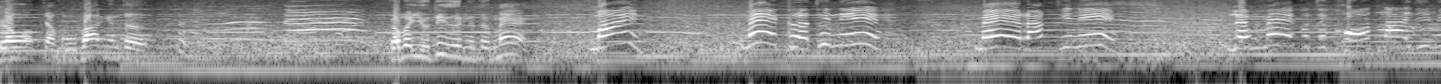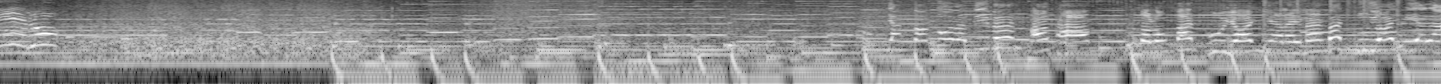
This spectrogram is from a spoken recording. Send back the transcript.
เราออกจากหมู่บ้านกันเถอะเราไปอยู่ที่อื่นกันเถอะแม่ ไม่ แม่เกิดที่นี่ แม่รักที่นี่ และแม่ก็จะขอตายที่นี่ลูก กลงบ้านครูย้อยมีอะไรบ้างบ้านครูย้อยมีอะไร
